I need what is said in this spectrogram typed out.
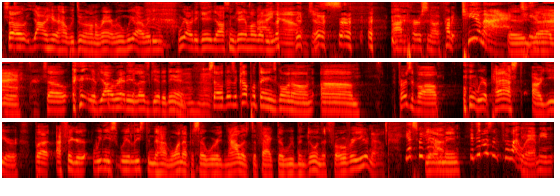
So y'all hear how we doing on the rant room? We already we already gave y'all some game already. I know, just our personal, probably TMI. TMI. Exactly. So if y'all ready, let's get it in. Mm-hmm. So there's a couple things going on. Um, first of all, we're past our year, but I figure we need we at least need to have one episode where we acknowledge the fact that we've been doing this for over a year now. Yes, we You know what I mean? If it doesn't feel that way, I mean,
